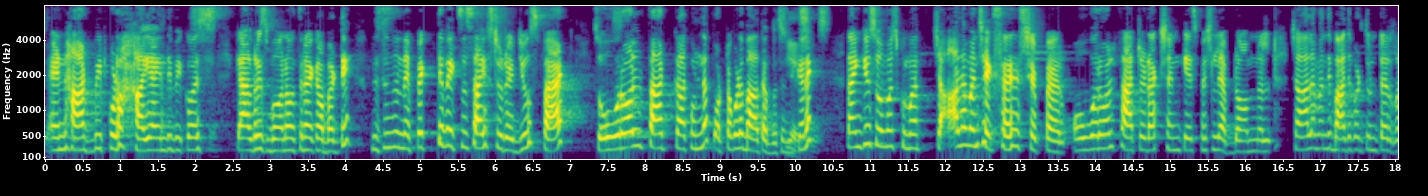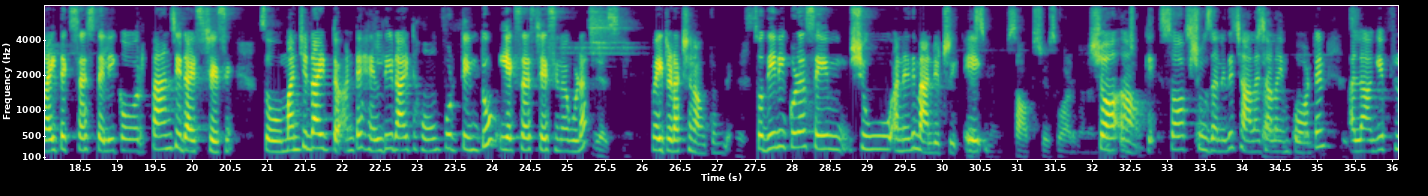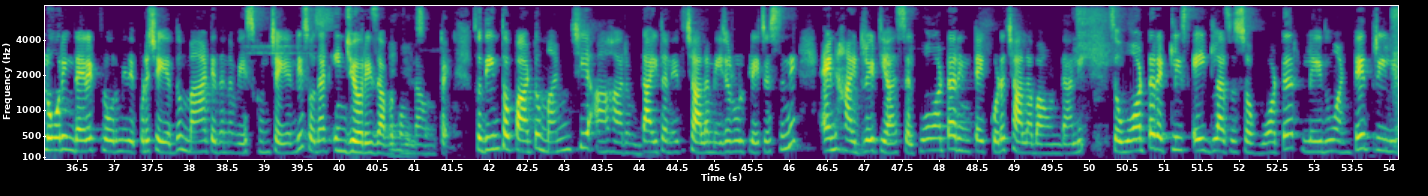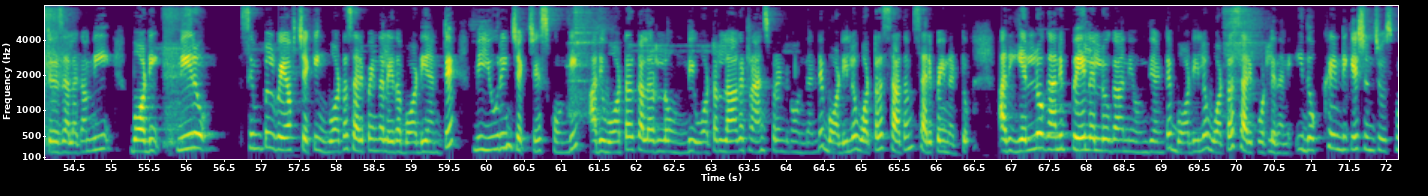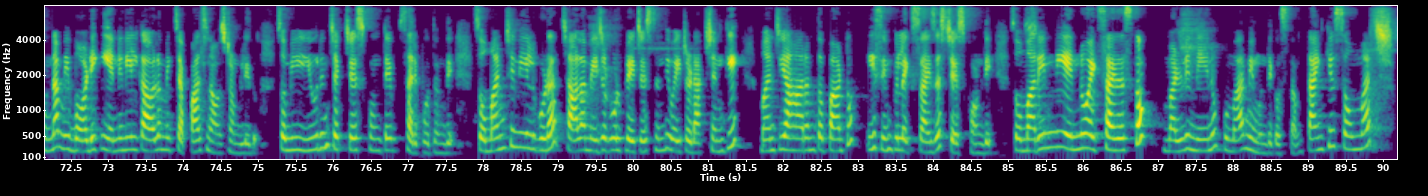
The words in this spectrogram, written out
అండ్ హార్ట్ బీట్ కూడా హై అయింది because calories burn అవుతున్నాయి కాబట్టి this is an effective exercise to reduce fat so overall fat కాకుండా పొట్ట కూడా బాగా తగ్గుతుంది Yes, correct yes. Thank you so much Kumar చాలా మంచి ఎక్సర్సైజ్ చెప్పారు. ఓవరాల్ ఫ్యాట్ రిడక్షన్కి ఎస్పెషల్లీ అబ్డామినల్ చాలా మంది బాధపడుతుంటారు. రైట్ ఎక్సర్సైజ్ తెలియక ఫ్యాన్సీ డైట్స్ చేసి. సో మంచి డైట్ అంటే హెల్దీ డైట్ హోమ్ ఫుడ్ తింటూ ఈ ఎక్సర్సైజ్ చేసినా కూడా వెయిట్ రిడక్షన్ అవుతుంది. సో దీనికి కూడా సేమ్ షూ అనేది మ్యాండేటరీ సాఫ్ట్ షూస్ వాడమని సాఫ్ట్ షూస్ అనేది చాలా చాలా ఇంపార్టెంట్. అలాగే ఫ్లోరింగ్ డైరెక్ట్ ఫ్లోర్ మీద ఎప్పుడు చేయొద్దు. మ్యాట్ ఏదైనా వేసుకుని చేయండి. సో దట్ ఇంజ్యూరీస్ అవ్వకుండా ఉంటాయి. సో దీంతో పాటు మంచి ఆహారం డైట్ అనేది చాలా మేజర్ రోల్ ప్లే చేస్తుంది. And hydrate yourself water intake కూడా చాలా బాగుండాలి. So water at least eight glasses of water లేదు అంటే త్రీ లీటర్స్ అలాగా మీ బాడీ మీరు simple way of checking water సరిపోయిందా లేదా బాడీ అంటే మీ యూరిన్ చెక్ చేసుకోండి. అది వాటర్ కలర్లో ఉంది వాటర్ లాగా ట్రాన్స్పరెంట్గా ఉందంటే బాడీలో వాటర్ శాతం సరిపోయినట్టు. అది ఎల్లో కానీ పేల్ ఎల్లో కానీ ఉంది అంటే బాడీలో వాటర్ సరిపోవట్లేదని. ఇది ఒక్క ఇండికేషన్ చూసుకున్నా మీ బాడీకి ఎన్ని నీళ్ళు కావాలో మీకు చెప్పాల్సిన అవసరం లేదు. సో మీ యూరిన్ చెక్ చేసుకుంటే సరిపోతుంది. సో మంచి నీళ్ళు కూడా చాలా మేజర్ రోల్ ప్లే చేస్తుంది వెయిట్ రిడక్షన్కి మంచి ఆహారంతో పాటు ఈ సింపుల్ ఎక్సర్సైజెస్ చేసుకోండి. సో మరిన్ని ఎన్నో ఎక్సర్సైజెస్తో మళ్ళీ నేను కుమార్ మీ ముందుకు వస్తాం. Thank you so much.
